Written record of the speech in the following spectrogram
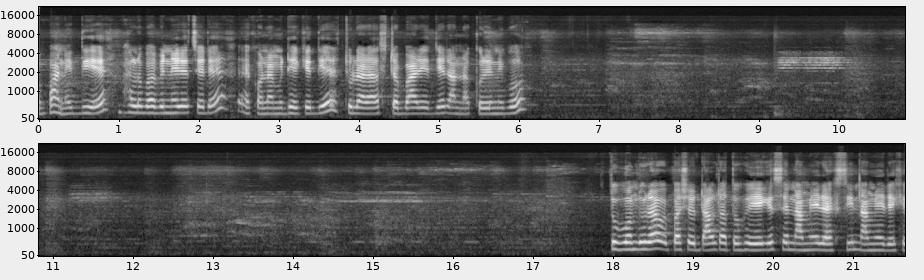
তো পানি দিয়ে ভালোভাবে নেড়ে চেড়ে এখন আমি ঢেকে দিয়ে চুলার আঁচটা বাড়িয়ে দিয়ে রান্না করে নিব। তো বন্ধুরা, ওই পাশে ডালটা তো হয়ে গেছে, নামিয়ে রাখছি। নামিয়ে রেখে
